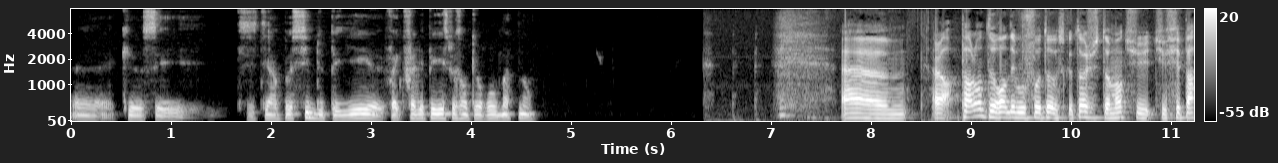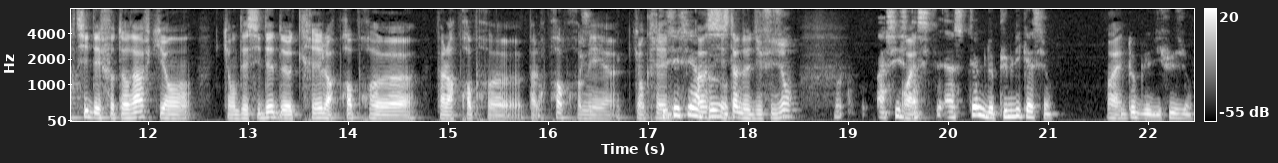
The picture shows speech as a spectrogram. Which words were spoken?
que c'est c'était impossible de payer, euh, enfin qu'il fallait payer 60 euros maintenant. Euh, alors, parlons de rendez-vous photo, parce que toi, justement, tu, tu, fais partie des photographes qui ont, qui ont décidé de créer leur propre, euh, enfin leur propre, pas leur propre, mais qui ont créé un, système de diffusion. Un, un, système de publication plutôt que de diffusion.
